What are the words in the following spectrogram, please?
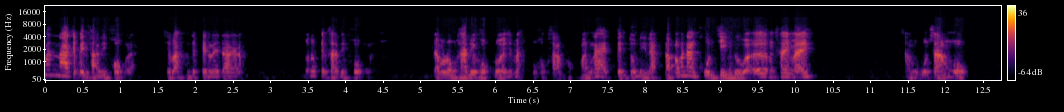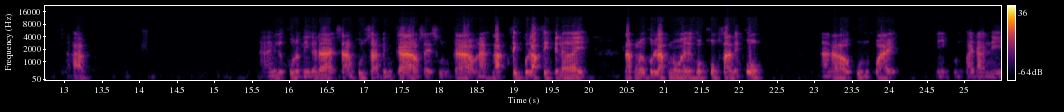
มันน่าจะเป็นสามสิบหกแหละใช่ปะมันจะเป็นอะไรได้ล่ะ ก็ต้องเป็นสามสิบหกแล้วมันลงท้ายด้วยหกด้วยเห็นไหมหกหกสามหกมันน่าเป็นตัวนี้แหละเราก็มานั่งคูณจริงดูว่าเออมันใช่ไหมสามหกคูณสามหกนะครับอันนี้ก็คูณแบบนี้ก็ได้สามคูณสามเป็นเก้าใส่ศูนย์เก้านะหลักสิบคูณหลักสิบไปเลย หลักหน่วยคูณหลักหน่วยหกหกสามสิบหกอ่าแล้วเราก็คูณไขว้นี่คูณไขว้ด้านนี้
